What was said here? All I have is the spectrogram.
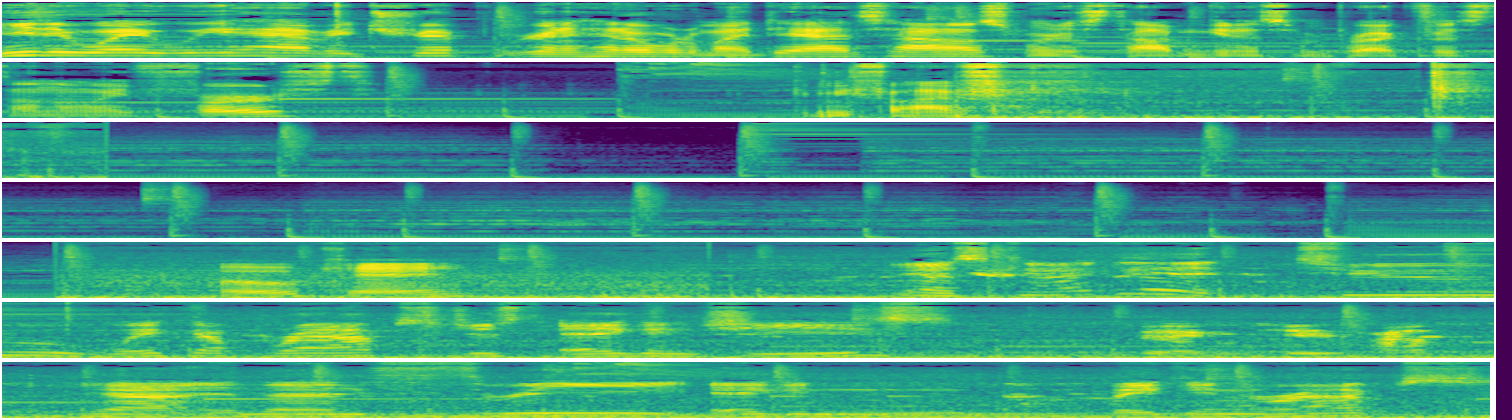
Either way, we have a trip. We're gonna head over to my dad's house. We're gonna stop and get him some breakfast on the way first. Give me five. Okay. Yes, can I get two wake up wraps, just egg and cheese? Egg and cheese wrap. Yeah, and then three egg and bacon wraps.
